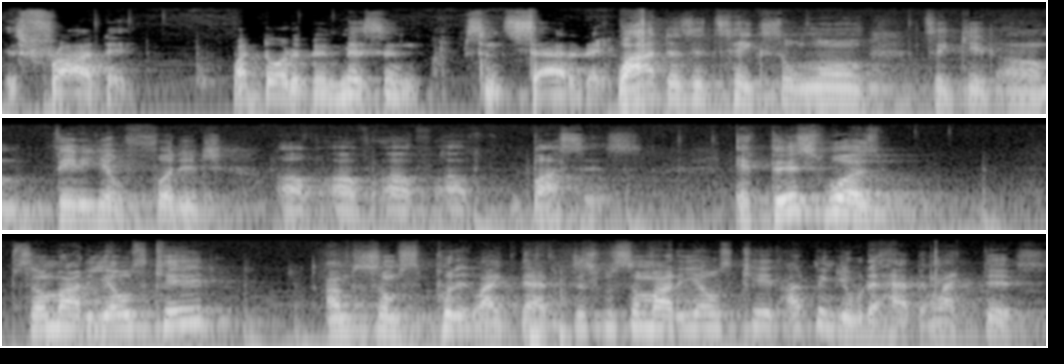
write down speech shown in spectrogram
is Friday. My daughter been missing since Saturday. Why does it take so long to get um, video footage of, of, of, of buses? If this was somebody else's kid, I'm just gonna put it like that. If this was somebody else's kid, I think it would have happened like this.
